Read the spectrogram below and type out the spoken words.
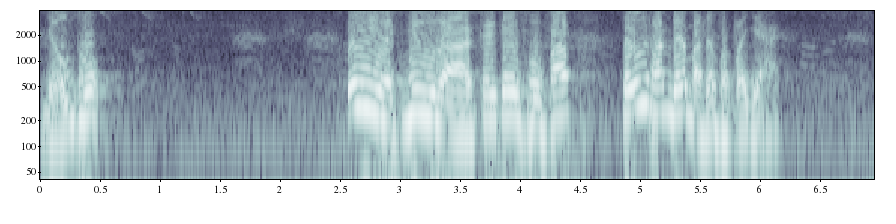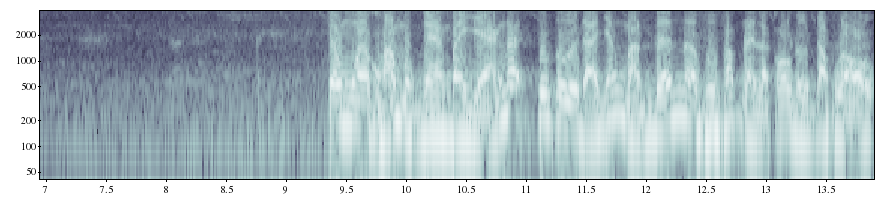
và uống thuốc. Y hệt như là cái cái phương pháp tứ thánh đế mà Đức Phật đã dạy trong à, khoảng một ngàn bài giảng đó chúng tôi đã nhấn mạnh đến à, phương pháp này là con đường độc lộ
